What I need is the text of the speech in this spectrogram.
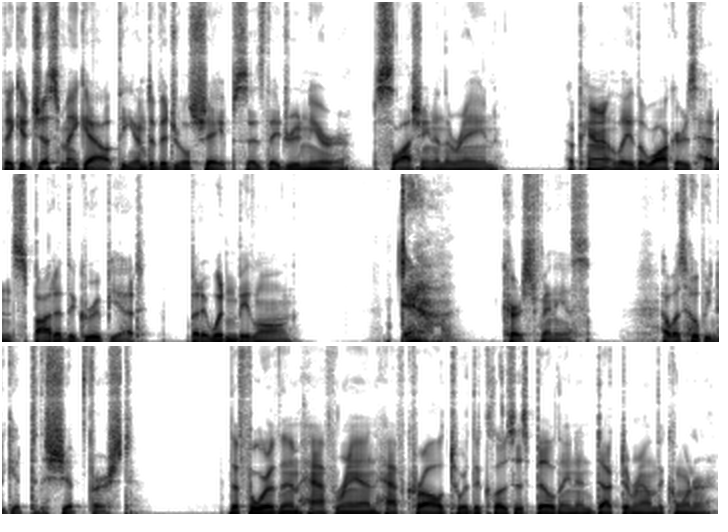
They could just make out the individual shapes as they drew nearer, sloshing in the rain. Apparently, the walkers hadn't spotted the group yet, but it wouldn't be long. Damn, cursed Phineas. I was hoping to get to the ship first. The four of them half ran, half crawled toward the closest building and ducked around the corner.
